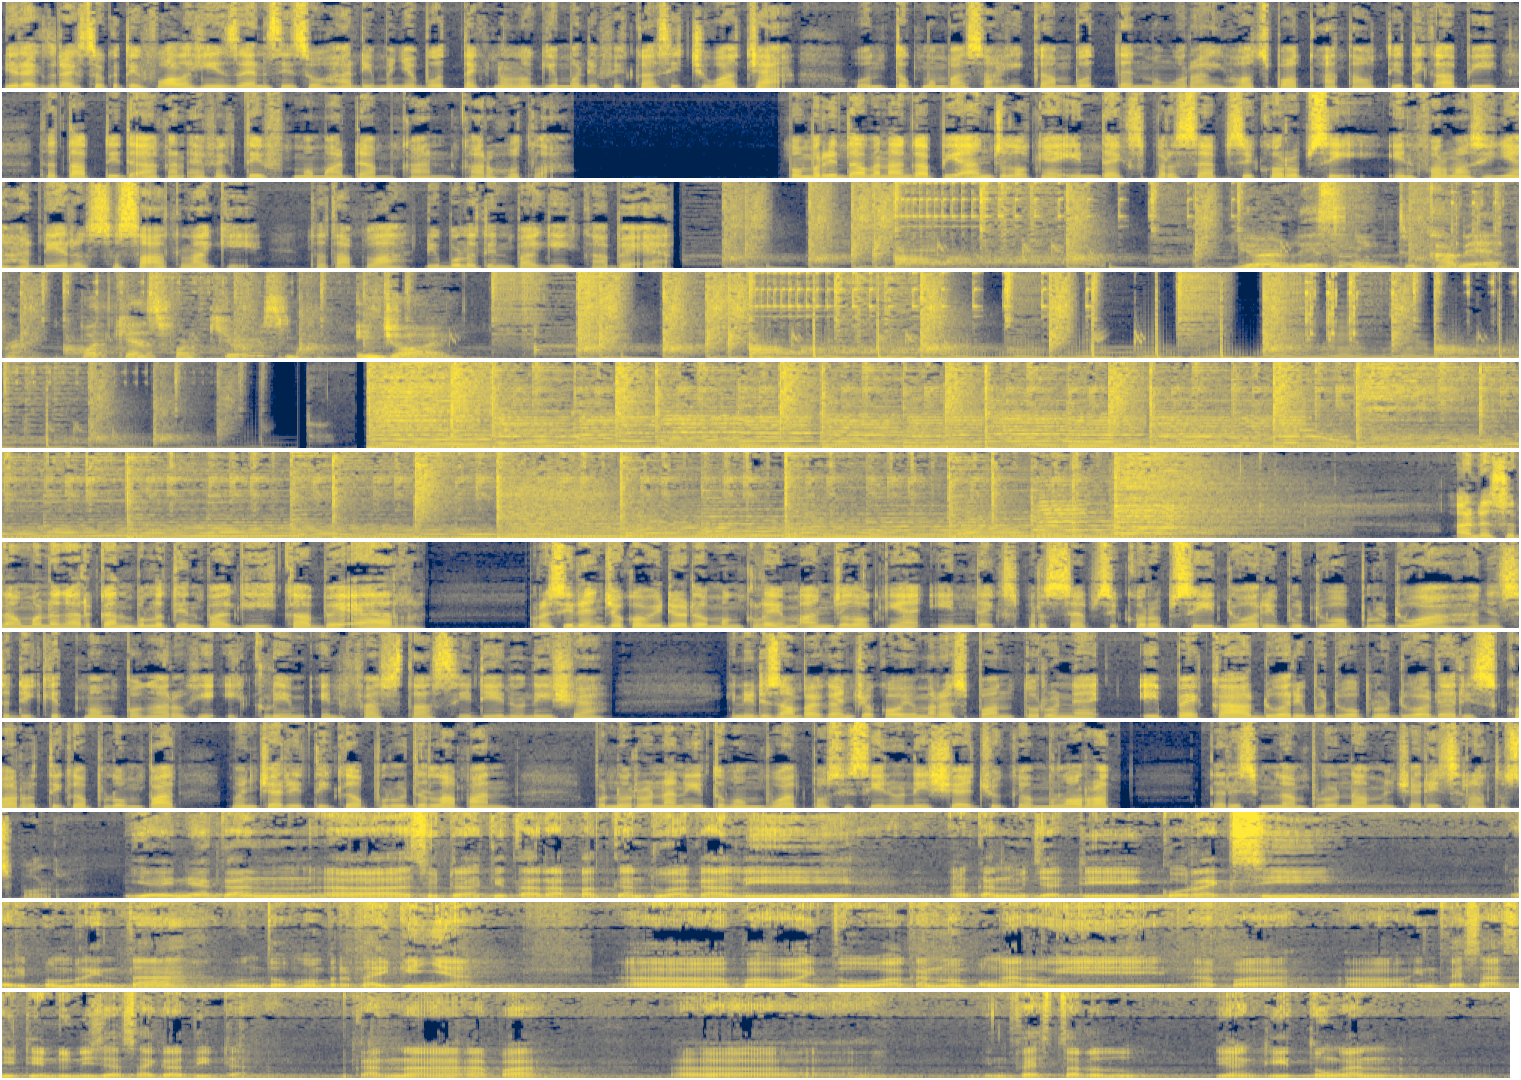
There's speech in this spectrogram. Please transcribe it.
Direktur Eksekutif Walhi Zensi Suhadi menyebut teknologi modifikasi cuaca untuk membasahi gambut dan mengurangi hotspot atau titik api tetap tidak akan efektif memadamkan karhutla. Pemerintah menanggapi anjloknya indeks persepsi korupsi. Informasinya hadir sesaat lagi. Tetaplah di Buletin Pagi KBR. You're listening to KBR Pride, podcast for curious mind. Enjoy! Anda sedang mendengarkan buletin pagi KBR. Presiden Joko Widodo mengklaim anjloknya indeks persepsi korupsi 2022 hanya sedikit mempengaruhi iklim investasi di Indonesia. Ini disampaikan Jokowi merespon turunnya IPK 2022 dari skor 34 menjadi 38. Penurunan itu membuat posisi Indonesia juga melorot dari 96 menjadi 110. Ya ini akan uh, sudah kita rapatkan dua kali, akan menjadi koreksi dari pemerintah untuk memperbaikinya. Uh, bahwa itu akan mempengaruhi apa uh, investasi di Indonesia saya kira tidak. Karena apa uh, investor itu yang dihitungkan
